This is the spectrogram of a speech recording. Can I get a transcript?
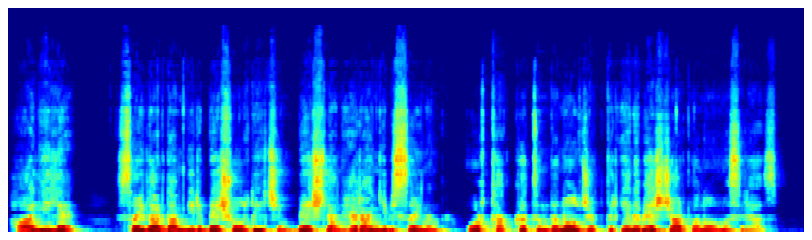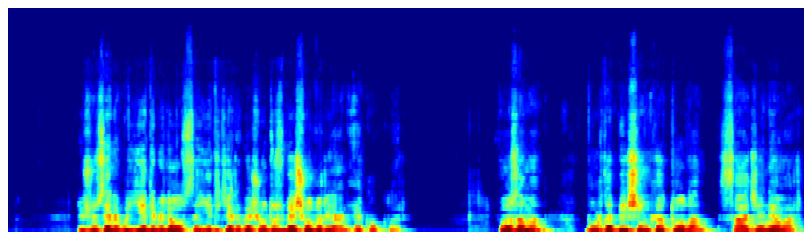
haliyle sayılardan biri 5 olduğu için 5 ile herhangi bir sayının ortak katında ne olacaktır? Gene 5 çarpanı olması lazım. Düşünsene bu 7 bile olsa 7 kere 5 35 olur yani ekokları. E o zaman burada 5'in katı olan sadece ne var?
